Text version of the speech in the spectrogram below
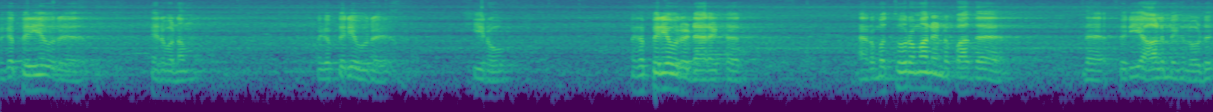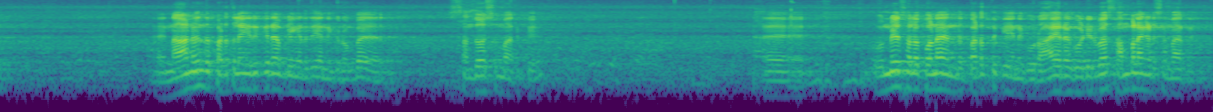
மிகப்பெரிய ஒரு நிறுவனம் மிகப்பெரிய ஒரு ஹீரோ மிகப்பெரிய ஒரு டைரக்டர் நான் ரொம்ப தூரமாக நின்று பார்த்த இந்த பெரிய ஆளுமைகளோடு நானும் இந்த படத்தில் இருக்கிறேன் அப்படிங்கிறது எனக்கு ரொம்ப சந்தோஷமாக இருக்குது உண்மையை சொல்லப்போனால் இந்த படத்துக்கு எனக்கு ஒரு ஆயிரம் கோடி ரூபாய் சம்பளம் கிடைச்ச மாதிரி இருக்குது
